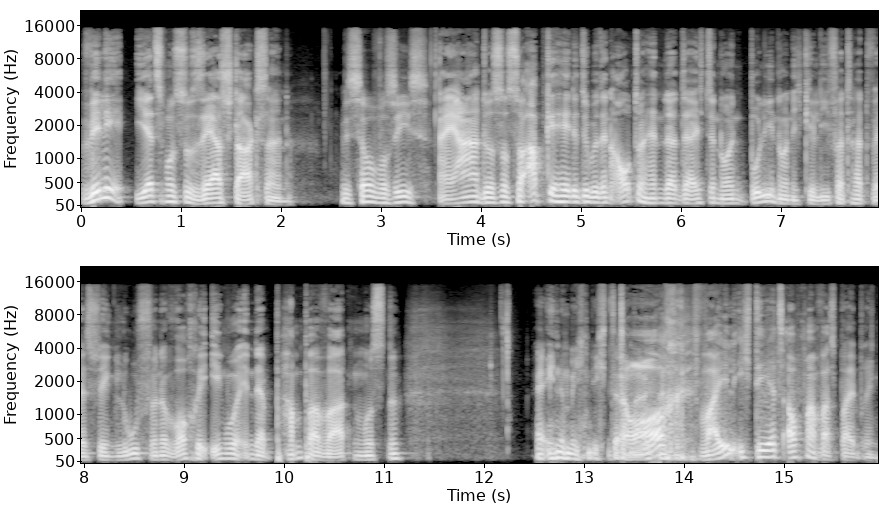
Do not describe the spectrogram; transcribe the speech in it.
Willi, jetzt musst du sehr stark sein. Wieso, was ist? Naja, du hast doch so abgehatet über den Autohändler, der euch den neuen Bulli noch nicht geliefert hat, weswegen Lou für eine Woche irgendwo in der Pampa warten musste. Erinnere mich nicht daran. Doch, Alter. weil ich dir jetzt auch mal was beibringen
